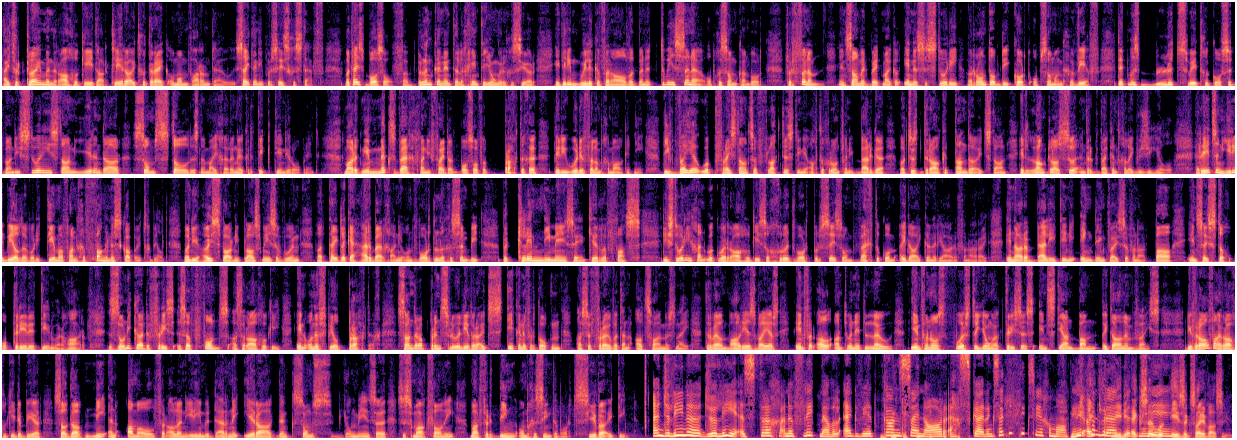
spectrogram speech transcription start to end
Hy het verkleim en Rageltjie het haar klere uitgetrek om hom warm te hou. Sy het in die proses gesterf. Matthys Boshoff, 'n blink en intelligente jong regisseur, het hierdie moeilike verhaal wat binne twee sinne opgesom kan word, verfilm en saam met Brett Michael Ennis se storie rondom die kort opsomming geweef. Dit moes bloedsweet gekos het want die storie staan hier en daar soms stil. Dis nou my geringe kritiek teen die rolprent. Maar dit neem niks weg van die feit dat Boshoff 'n pragtige periodefilm gemaak het nie. Die wye oop vrystaanse vlaktes teen die agtergrond van die berge wat soos drake tande uitstaan, het lanklaas so indrukwekkend gelyk visueel. Reeds in hierdie beelde word die tema van gevangenskap uitgebeeld, want die huis waarin die plaasmense woon, wat tydelike herberg aan die ontwortelde gesin bied, beklem die mense en keer hulle vas. Die storie gaan ook oor Rageltjie se grootword proses om weg te kom uit daai kinderjare van haar uit en haar rebellie teen die eng denkwyse van haar pa en sy stug optrede teenoor haar. Zonika de Vries is 'n fonds as Rageltjie en onderspeel pragtig. Sandra Prinsloo lewer uitstekende vertolking as 'n vrou wat aan Alzheimer ly, terwyl Marius Weyers en veral Antoinette Lou, een van ons voorste jong aktrises en Stian Bam uithaal en wys. Die verhaal van Rageltjie de Beer sal dalk nie in almal, veral in hierdie moderne era, ek dink soms jong mense se smaak val nie, maar verdien om gesien te word. 7 uit 10. Angelina Jolie is terug in 'n fliek. Nou wil ek weet kan sy na haar egskeiding, sy het nie flieks weer gemaak nie. Nee, eintlik nie, nie. Pitt Ek sou nie. ook nie as ek sy was nie.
